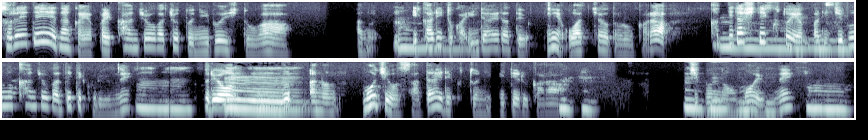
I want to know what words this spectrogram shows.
それでなんかやっぱり感情がちょっと鈍い人はあの怒りとかイライラでね終わっちゃうだろうから書き出していくとやっぱり自分の感情が出てくるよね。それを、うん。ぶあの文字をさダイレクトに見てるから、自分の思いをね、うん。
